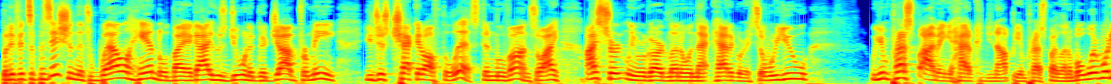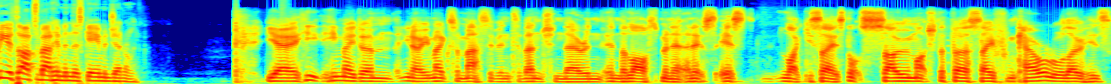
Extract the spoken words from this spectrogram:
But if it's a position that's well handled by a guy who's doing a good job, for me, you just check it off the list and move on. So I, I certainly regard Leno in that category. So were you, were you impressed by? I mean, how could you not be impressed by Leno? But what, what are your thoughts about him in this game in general? Yeah, he, he made um you know he makes a massive intervention there in, in the last minute, and it's it's like you say, it's not so much the first save from Carroll, although his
